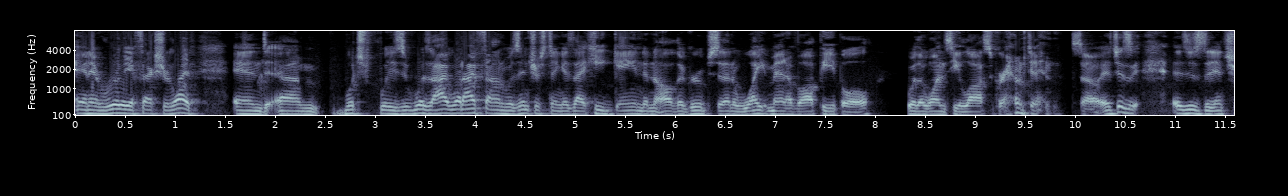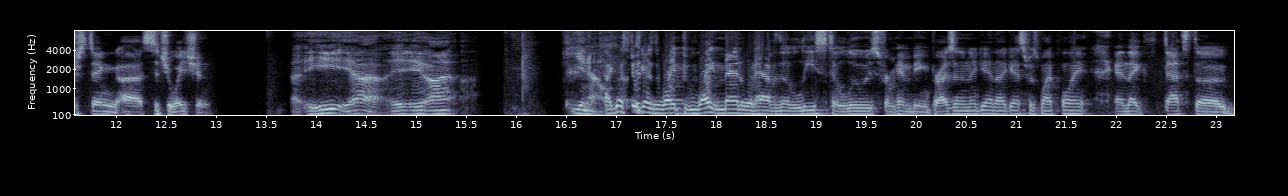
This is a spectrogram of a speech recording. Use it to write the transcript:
And it really affects your life. And um, which was was I what I found was interesting is that he gained in all the groups, and white men of all people were the ones he lost ground in. So it's just it's just an interesting uh, situation. Uh, he, yeah, it, it, I, you know, I guess because white white men would have the least to lose from him being president again. I guess was my point, and like that's the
